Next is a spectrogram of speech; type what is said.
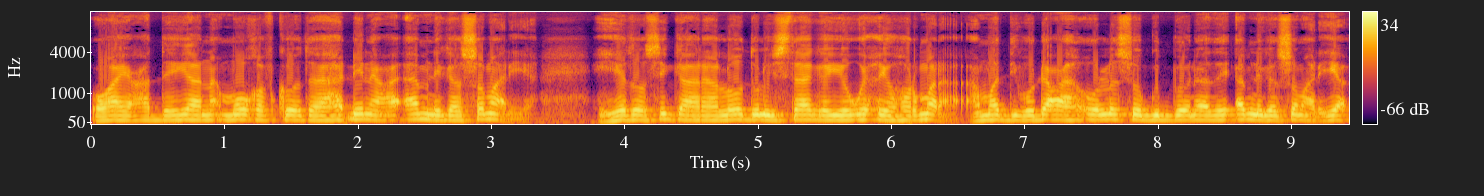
oo ay caddeeyaan mowqafkooda dhinaca amniga soomaaliya iyadoo si gaar ah loo dul istaagayo wixii horumar ah ama dib u dhac ah oo la soo gudboonaaday amniga soomaaliya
